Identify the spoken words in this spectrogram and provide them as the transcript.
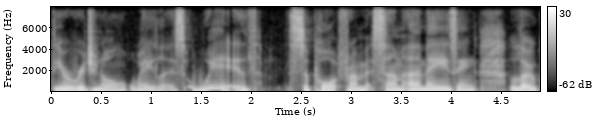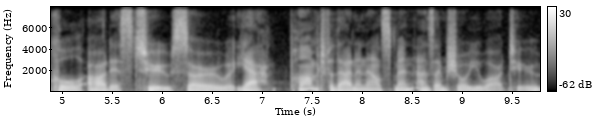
the original Wailers with support from some amazing local artists too. So, yeah, pumped for that announcement, as I'm sure you are too,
